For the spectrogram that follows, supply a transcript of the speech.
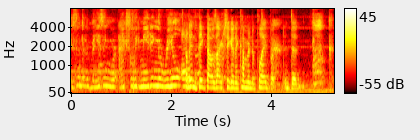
isn't it amazing we're actually meeting the real author? I didn't think that was actually going to come into play, but it did. Fuck.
